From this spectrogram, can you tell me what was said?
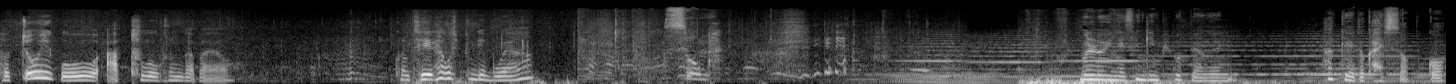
더 쪼이고 아프고 그런가 봐요. 그럼 제일 하고 싶은 게 뭐야? Soma. 물로 인해 생긴 피부병은 학교에도 갈 수 없고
